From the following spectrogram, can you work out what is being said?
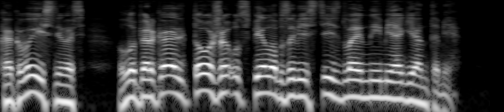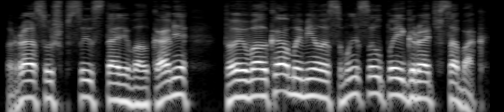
Как выяснилось, Луперкаль тоже успел обзавестись двойными агентами — Раз уж псы стали волками, то и волкам имело смысл поиграть в собак.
